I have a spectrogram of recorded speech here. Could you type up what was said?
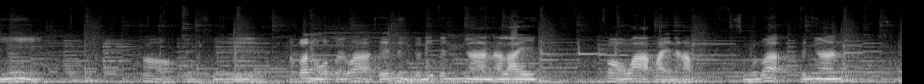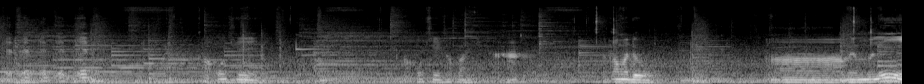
นี้ ก็โอเค แล้วก็โน้ตไปว่าเทสหนึ่งตัวนี้เป็นงานอะไรก็ว่าไปนะครับ สมมุติว่าเป็นงาน S S S S S ก็โอเคก็โอเคเข้าไปอะฮะแล้วก็มาดูเมมโมรี่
